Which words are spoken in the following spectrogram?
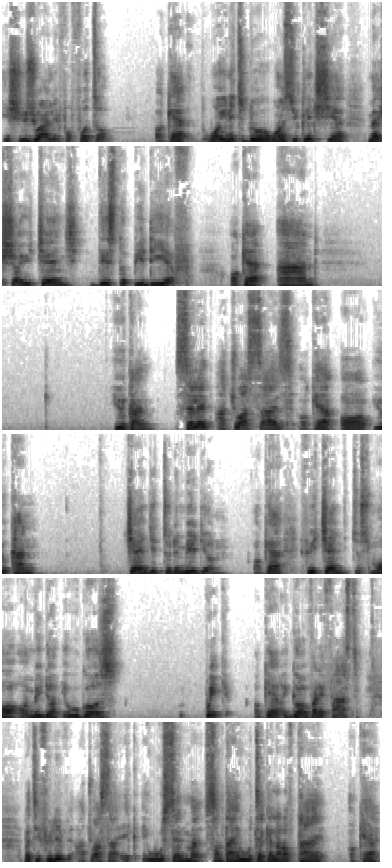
is usually for photo okay? What you need to do once you click share make sure you change this to pdf okay? And you can select actual size okay? Or you can change it to the medium okay? If you change it to small or medium it will go quick okay? It go very fast. But if you leave the actual size it, it will send sometimes it will take a lot of time okay?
